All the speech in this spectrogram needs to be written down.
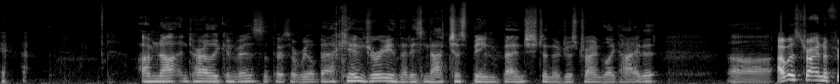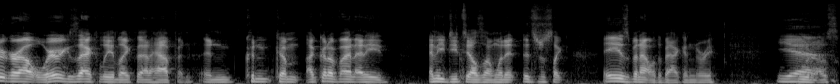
I'm not entirely convinced that there's a real back injury and that he's not just being benched and they're just trying to like hide it. Uh, I was trying to figure out where exactly like that happened and couldn't come. I couldn't find any any details on when it. It's just like hey, he's been out with a back injury. Yeah. Who knows?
